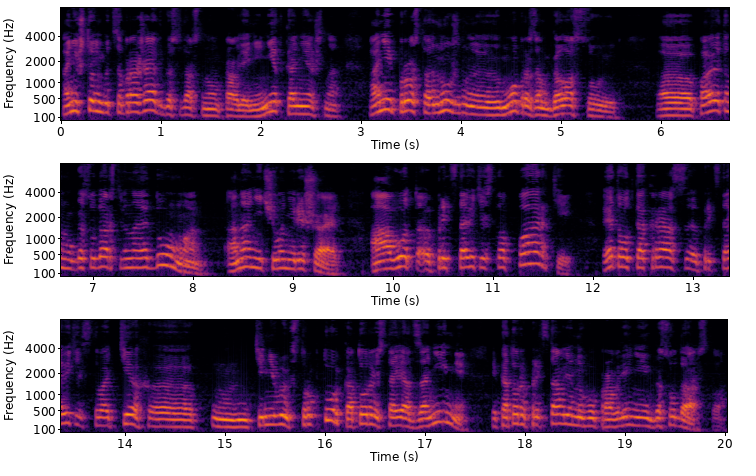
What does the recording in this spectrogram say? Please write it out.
Они что-нибудь соображают в государственном управлении? Нет, конечно. Они просто нужным образом голосуют. Э, поэтому Государственная Дума, она ничего не решает. А вот представительство партий, это вот как раз представительство тех э, теневых структур, которые стоят за ними и которые представлены в управлении государства.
